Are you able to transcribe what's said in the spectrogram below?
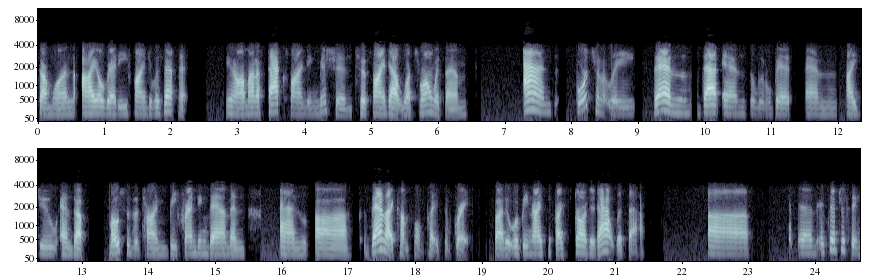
someone, I already find a resentment. You know, I'm on a fact finding mission to find out what's wrong with them. And fortunately, then that ends a little bit, and I do end up most of the time befriending them, and and uh, then I come from a place of grace. But it would be nice if I started out with that. Uh, and it's interesting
